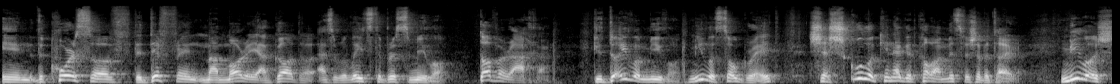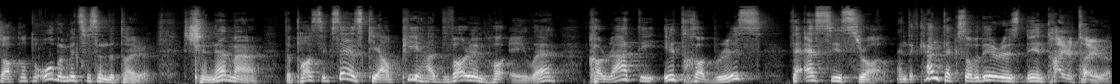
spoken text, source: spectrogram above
in the course of the different mamori agoda as it relates to bris milo, davar achar, gedoyla milo, milo so great, sheshkula kineged kol ha-mitzvah shebetayr. Milo shackle to all the mitzvahs in the Torah. Shenemar, the pasuk says, "Ki al pi hadvarim ha'ele karati itcha bris." The Es Yisrael. And the context over there is the entire Torah.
